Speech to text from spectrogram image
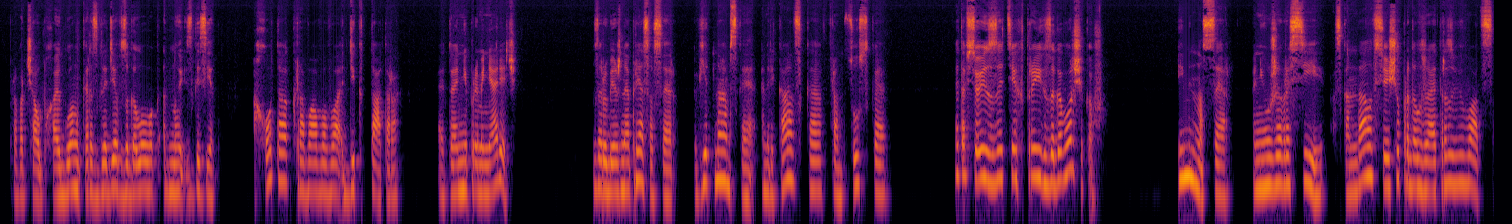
– проворчал Бхайгонг, разглядев заголовок одной из газет – Охота кровавого диктатора. Это не про меня речь? Зарубежная пресса, сэр. Вьетнамская, американская, французская. Это все из-за тех троих заговорщиков? Именно, сэр. Они уже в России, а скандал все еще продолжает развиваться.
